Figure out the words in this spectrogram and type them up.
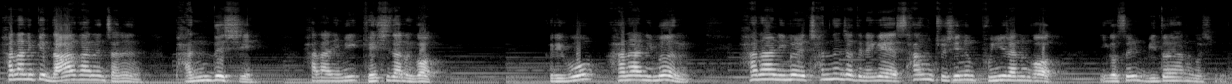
하나님께 나아가는 자는 반드시 하나님이 계시다는 것, 그리고 하나님은 하나님을 찾는 자들에게 상 주시는 분이라는 것, 이것을 믿어야 하는 것입니다.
